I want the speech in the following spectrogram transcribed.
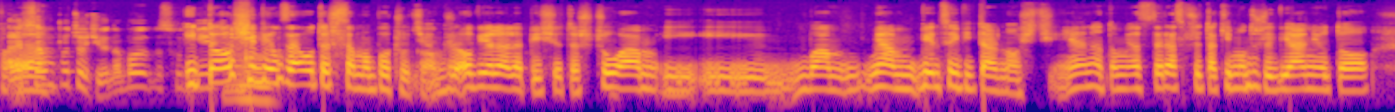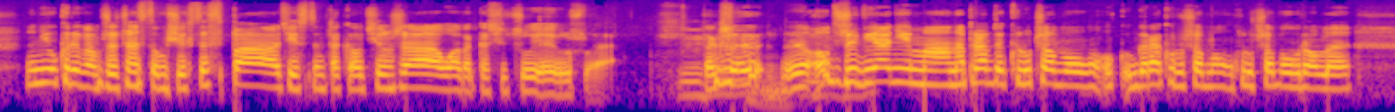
Ale w samopoczuciu, no bo I to się wiązało też z samopoczuciem, Okej. że o wiele lepiej się też czułam i, i byłam, miałam więcej witalności. Nie? Natomiast teraz przy takim odżywianiu to no nie ukrywam, że często mi się chce spać, jestem taka ociężała, taka się czuję już. e. Mhm. Także e, odżywianie ma naprawdę kluczową, gra kluczową, kluczową rolę e,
